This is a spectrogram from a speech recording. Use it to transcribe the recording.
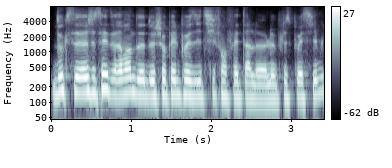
Donc j'essaie vraiment de, choper le positif en fait hein, le, plus possible.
